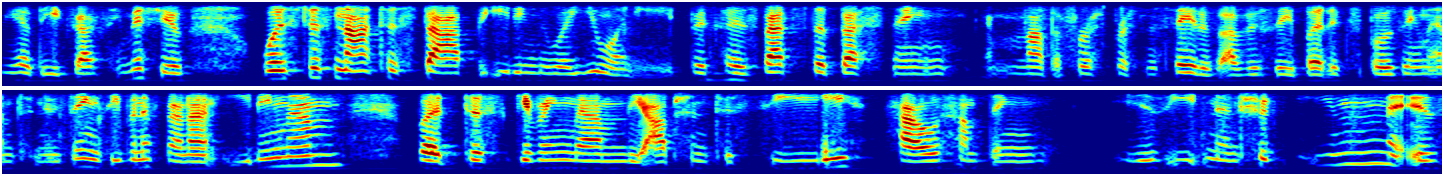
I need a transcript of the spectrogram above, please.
we had the exact same issue, was just not to stop eating the way you want to eat because Mm-hmm. that's the best thing. I'm not the first person to say this, obviously, but exposing them to new things, even if they're not eating them, but just giving them the option to see how something is eaten and should be eaten is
